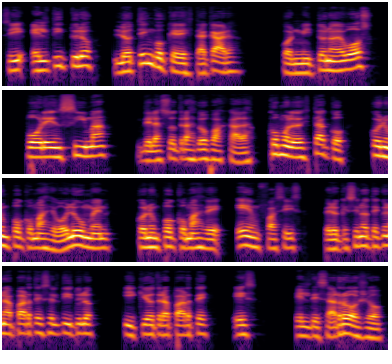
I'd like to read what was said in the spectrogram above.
¿Sí? El título lo tengo que destacar con mi tono de voz por encima de las otras dos bajadas. ¿Cómo lo destaco? Con un poco más de volumen, con un poco más de énfasis, pero que se note que una parte es el título y que otra parte es el desarrollo,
